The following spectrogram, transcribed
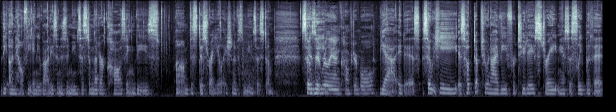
the unhealthy antibodies in his immune system that are causing these um, this dysregulation of his immune system. So is we, it really uncomfortable? Yeah, it is. So he is hooked up to an IV for two days straight, and he has to sleep with it.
